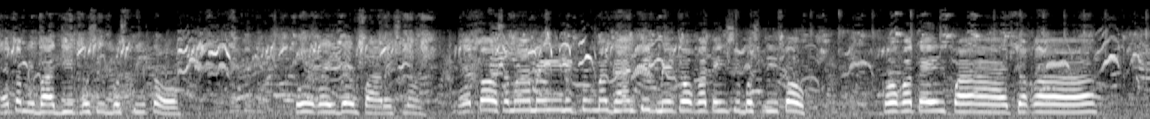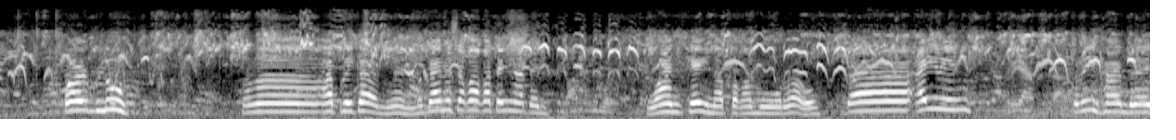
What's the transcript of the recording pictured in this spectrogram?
Ito may budgie po si boss dito. oh. 2K din, pares na. Ito, sa mga mahilig pong mag-hunted, may cocktail si boss dito. Cocktail pa, tsaka far blue. Mga African, yan. Magkano sa cocktail natin? 1K, napakamura, oh. Sa Irene, 300.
